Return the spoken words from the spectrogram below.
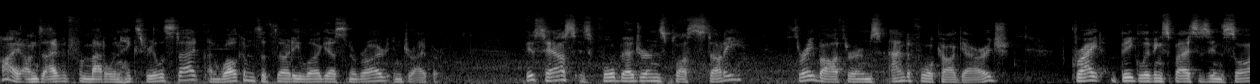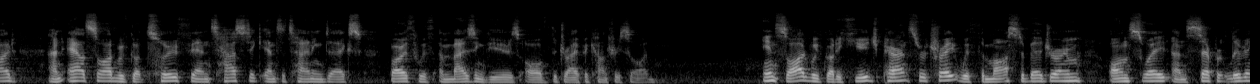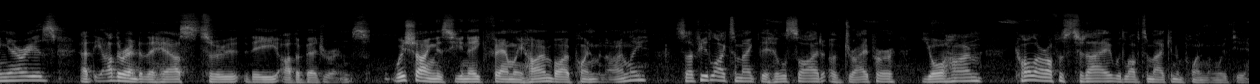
Hi, I'm David from Madeline Hicks Real Estate and welcome to 30 Lurgaston Road in Draper. This house is four bedrooms plus study, three bathrooms and a four car garage. Great big living spaces inside and outside we've got two fantastic entertaining decks, both with amazing views of the Draper countryside. Inside we've got a huge parents retreat with the master bedroom, ensuite and separate living areas at the other end of the house to the other bedrooms. We're showing this unique family home by appointment only, so if you'd like to make the hillside of Draper your home, call our office today. We'd love to make an appointment with you.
